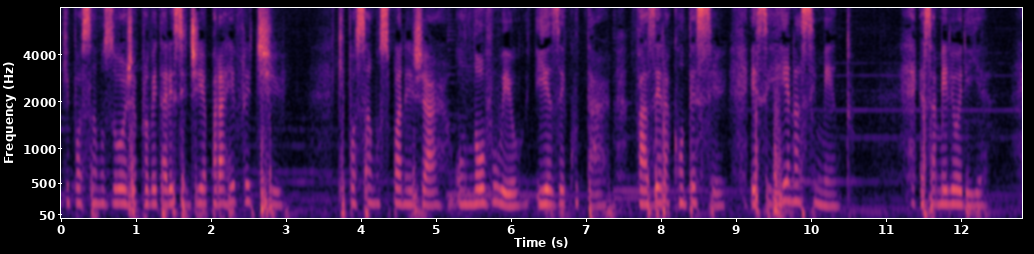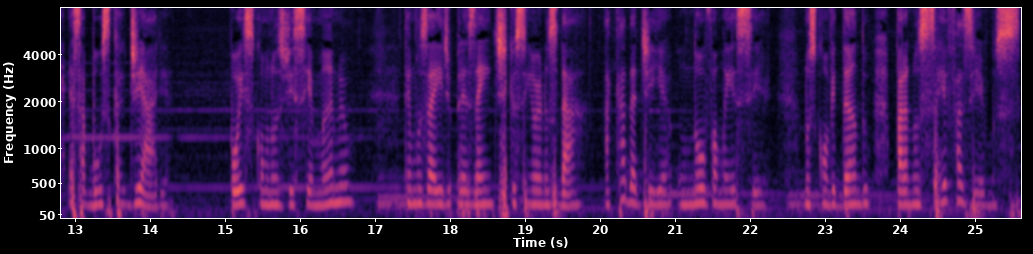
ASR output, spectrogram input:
Que possamos hoje aproveitar esse dia para refletir, que possamos planejar um novo eu e executar, fazer acontecer esse renascimento, essa melhoria, essa busca diária. Pois, como nos disse Emmanuel, temos aí de presente que o Senhor nos dá a cada dia um novo amanhecer, nos convidando para nos refazermos,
